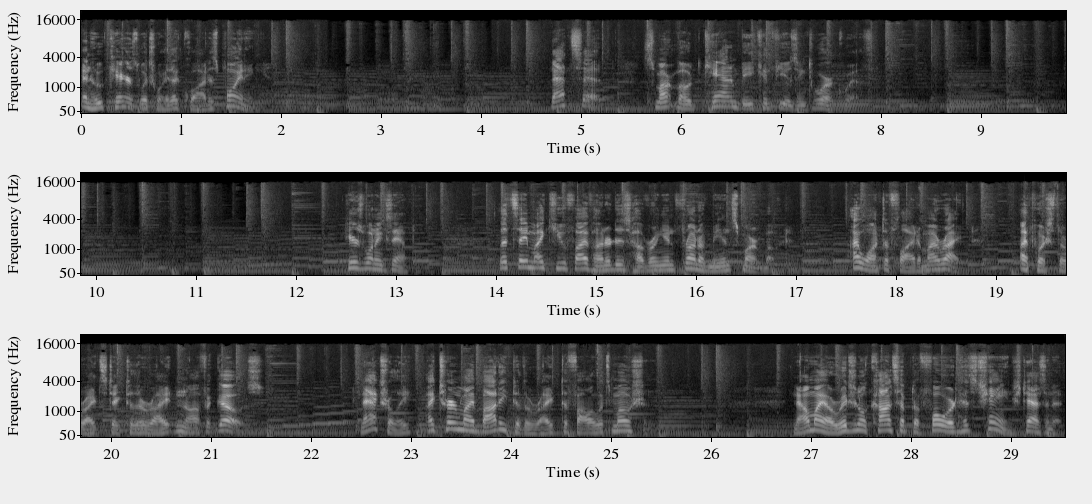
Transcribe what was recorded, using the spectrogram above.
and who cares which way the quad is pointing? That said, Smart Mode can be confusing to work with. Here's one example. Let's say my Q500 is hovering in front of me in Smart Mode. I want to fly to my right. I push the right stick to the right and off it goes. Naturally, I turn my body to the right to follow its motion. Now my original concept of forward has changed, hasn't it?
